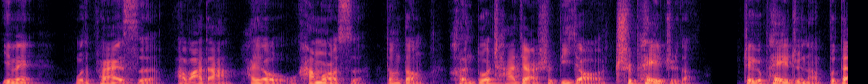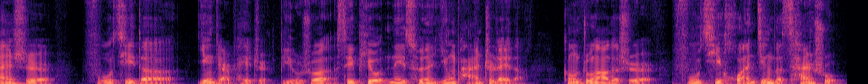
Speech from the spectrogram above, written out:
因为 WordPress、Avada 还有 WooCommerce 等等很多插件是比较吃配置的。这个配置呢，不单是服务器的硬件配置，比如说 CPU、内存、硬盘之类的，更重要的是服务器环境的参数。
